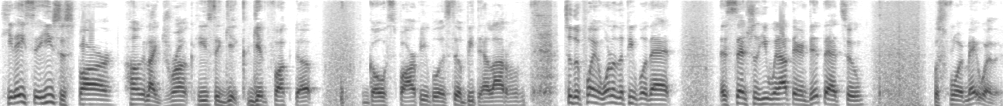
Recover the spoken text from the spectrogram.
He they said he used to spar, hung like drunk. He used to get get fucked up, go spar people, and still beat the hell out of them. To the point, one of the people that essentially he went out there and did that to was Floyd Mayweather.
